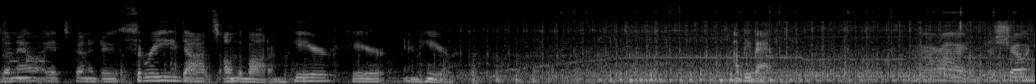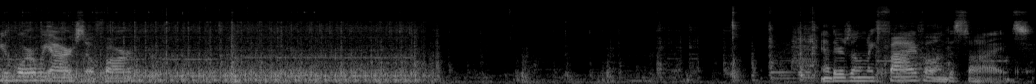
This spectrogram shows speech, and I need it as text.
So now it's going to do three dots on the bottom. Here, here, and here. I'll be back. Alright, just showing you where we are so far. And there's only five on the sides.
